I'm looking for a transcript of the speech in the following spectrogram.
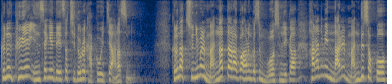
그는 그의 인생에 대해서 지도를 갖고 있지 않았습니다. 그러나 주님을 만났다라고 하는 것은 무엇입니까? 하나님이 나를 만드셨고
